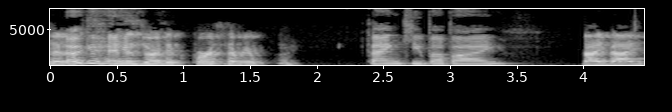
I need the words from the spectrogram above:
Okay. And enjoy the course, everyone. Thank you. Bye bye. Bye bye.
